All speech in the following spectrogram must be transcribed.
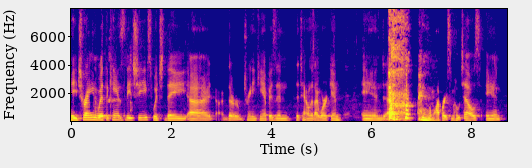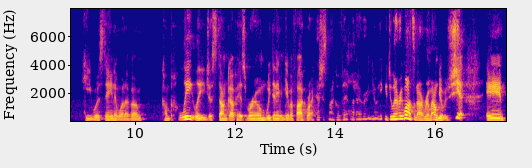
He trained with the Kansas City Chiefs, which they uh, their training camp is in the town that I work in, and uh, I operate some hotels. And he was staying in one of them. Completely just stunk up his room. We didn't even give a fuck. We're like, that's just Michael Vick, whatever. You know, he can do whatever he wants in our room. I don't give a shit. And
